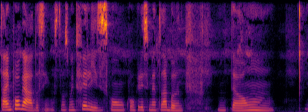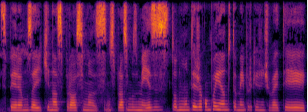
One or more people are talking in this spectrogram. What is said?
tá empolgado, assim, nós estamos muito felizes com, com o crescimento da banda. Então, esperamos aí que nas próximas, nos próximos meses todo mundo esteja acompanhando também, porque a gente vai ter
